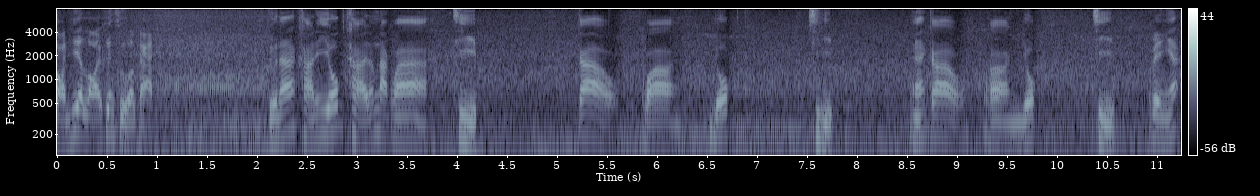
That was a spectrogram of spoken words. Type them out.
ก่อนที่จะลอยขึ้นสู่อากาศดูนะขานี้ยกถ่ายน้ำหนักมา ถีบก้าววาง ยก ถีบนะก้าววางยก ถีบเป็นอย่างเงี้ย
